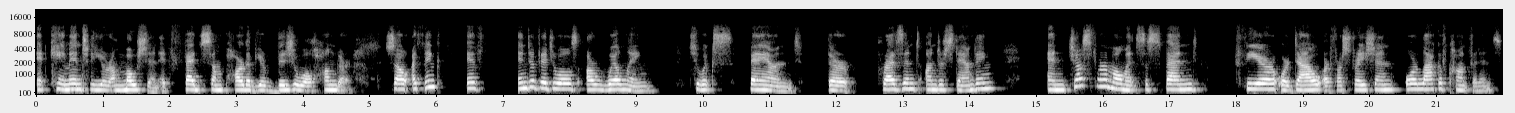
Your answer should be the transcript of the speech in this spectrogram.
it came into your emotion, it fed some part of your visual hunger. So I think if individuals are willing to expand their present understanding and just for a moment suspend fear or doubt or frustration or lack of confidence,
